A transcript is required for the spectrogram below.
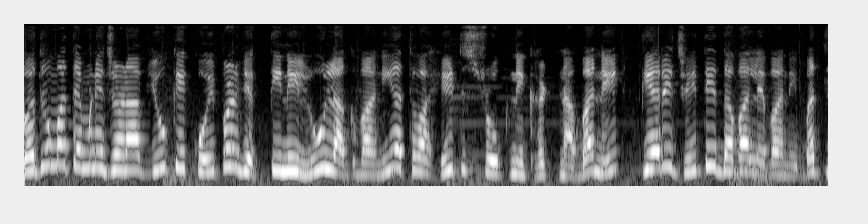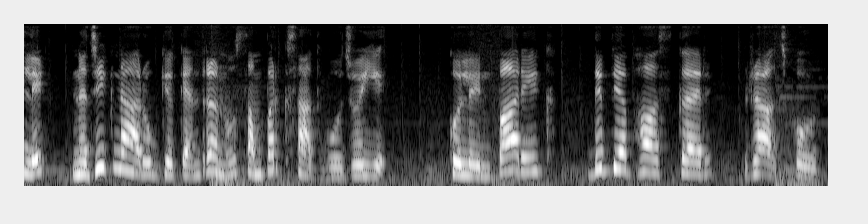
વધુમાં તેમણે જણાવ્યું કે કોઈ પણ વ્યક્તિને લૂ લાગવાની અથવા હીટ સ્ટ્રોકની ઘટના બને, ત્યારે જે તે દવા લેવાને બદલે નજીકના આરોગ્ય કેન્દ્રનો સંપર્ક સાધવો જોઈએ. Kulin Parekh, Divya Bhaskar, Rajkot.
